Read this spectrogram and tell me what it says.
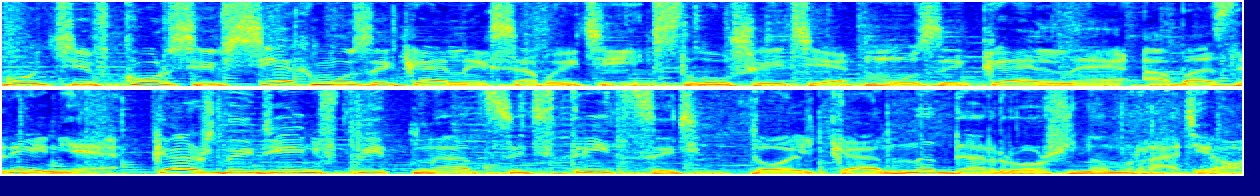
Будьте в курсе всех музыкальных событий. Слушайте «Музыкальное обозрение» каждый день в 15.30 только на Дорожном радио.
